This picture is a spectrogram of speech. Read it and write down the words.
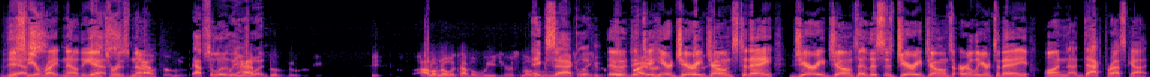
this Yes. year right now? The Yes. answer is no. Absolutely. Absolutely, you would. Absolutely. I don't know what type of weed you're smoking. when you Exactly. go see the Dude, Foo did you hear Jerry Jones today? Jerry Jones. uh, This is Jerry Jones earlier today on uh, Dak Prescott.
